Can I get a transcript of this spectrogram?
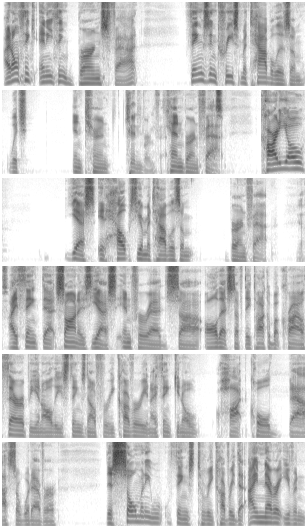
I don't think anything burns fat. Things increase metabolism, which in turn Can burn fat. can burn fat. Cardio, yes, it helps your metabolism burn fat. Yes. I think that saunas, yes, infrareds, uh, all that stuff. They talk about cryotherapy and all these things now for recovery. And I think, you know, hot, cold baths or whatever. There's so many things to recovery that I never even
